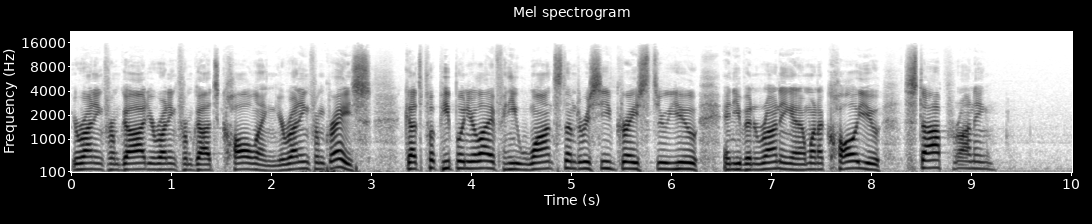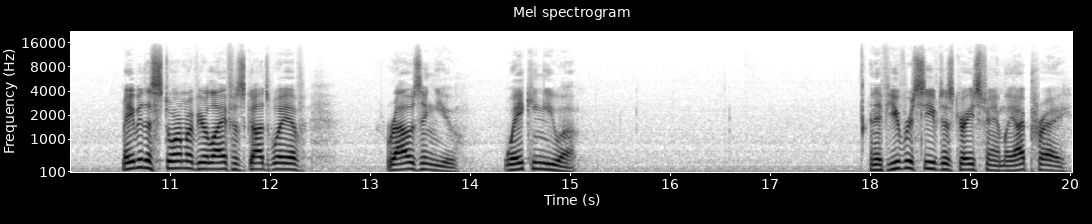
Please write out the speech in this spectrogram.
you're running from God, you're running from God's calling. You're running from grace. God's put people in your life and He wants them to receive grace through you, and you've been running, and I want to call you stop running. Maybe the storm of your life is God's way of rousing you, waking you up. And if you've received His grace, family, I pray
